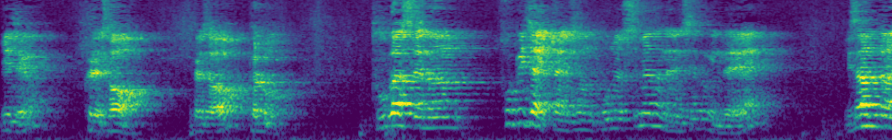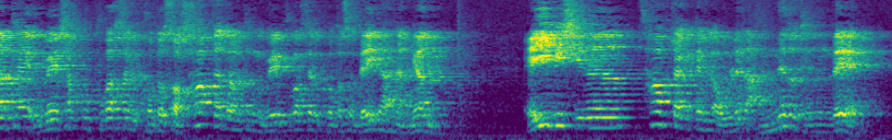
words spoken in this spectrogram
이해돼요? 그래서 그래서 결론. 부가세는 소비자 입장에서는 돈을 쓰면서 내는 세금인데 이 사람들한테 왜 자꾸 부가세를 걷어서 사업자들한테는 왜 부가세를 걷어서 내게 하냐면 A, B, C는 사업자이기 때문에 원래는 안 내도 되는데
